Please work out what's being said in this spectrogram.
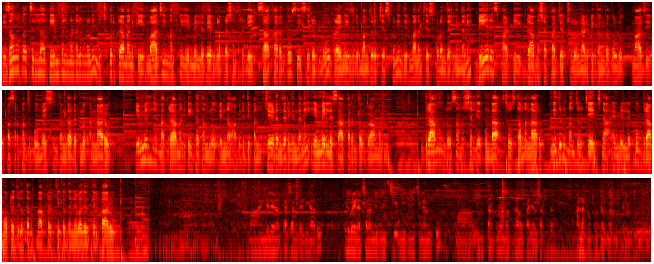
నిజామాబాద్ జిల్లా భీమ్గల్ మండలంలోని ముచ్కూరు గ్రామానికి మాజీ మంత్రి ఎమ్మెల్యే వేముల ప్రశాంత్ రెడ్డి సహకారంతో సీసీ రోడ్లు డ్రైనేజీలు మంజూరు చేసుకుని నిర్మాణం చేసుకోవడం జరిగిందని బీఆర్ఎస్ పార్టీ గ్రామ శాఖ అధ్యక్షులు నడిపి గంగగౌడు మాజీ ఉప సర్పంచ్ భూమేష్ గంగాధర్లు అన్నారు. ఎమ్మెల్యే మా గ్రామానికి గతంలో ఎన్నో అభివృద్ధి పనులు చేయడం జరిగిందని ఎమ్మెల్యే సహకారంతో గ్రామం గ్రామంలో సమస్యలు లేకుండా చూస్తామన్నారు. నిధులు మంజూరు చేయించిన ఎమ్మెల్యేకు గ్రామ ప్రజల తరపున ప్రత్యేక ధన్యవాదాలు తెలిపారు. మా ఎమ్మెల్యే గారు ప్రశాంత్ రెడ్డి గారు ఇరవై లక్షల నిధులు ఇచ్చి నిధులు ఇచ్చినందుకు మా ఊరు తరఫున మా గ్రామ ప్రజల తరఫున అన్నకు కృతజ్ఞతలు తెలుపుతున్నాను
